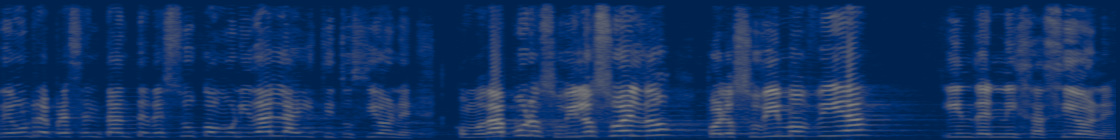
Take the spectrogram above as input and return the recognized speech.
de un representante de su comunidad en las instituciones. Como da puro subir los sueldos, pues los subimos vía indemnizaciones.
